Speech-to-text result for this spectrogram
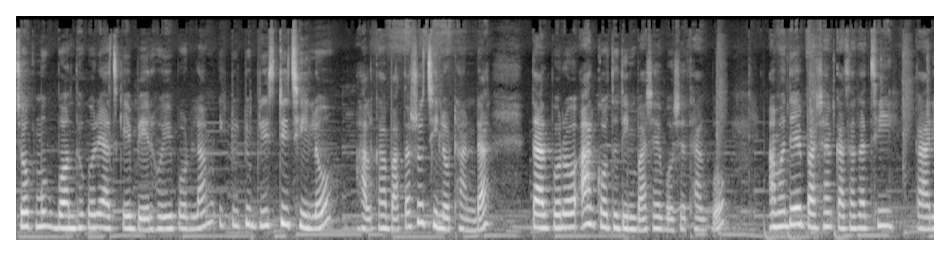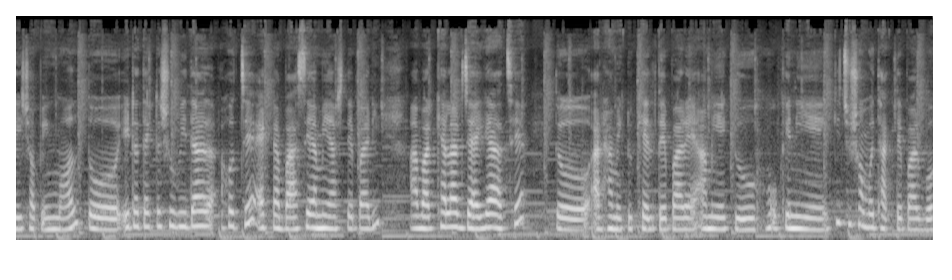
চোখ মুখ বন্ধ করে আজকে বের হয়ে পড়লাম। একটু একটু বৃষ্টি ছিল, হালকা বাতাসও ছিল ঠান্ডা। তারপরও আর কতদিন বাসায় বসে থাকব? আমাদের বাসার কাছাকাছি কারি শপিং মল, তো এটাতে একটা সুবিধা হচ্ছে, একটা বাসে আমি আসতে পারি। আবার খেলার জায়গা আছে, তো আর আরহাম একটু খেলতে পারে, আমি একটু ওকে নিয়ে কিছু সময় থাকতে পারব।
